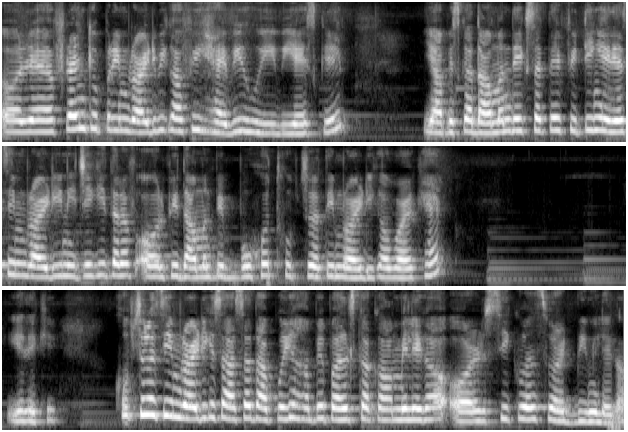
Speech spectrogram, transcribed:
और फ्रंट के ऊपर एम्ब्रॉयडरी भी काफ़ी हैवी हुई हुई है इसके। ये आप इसका दामन देख सकते हैं। फिटिंग एरिया से एम्ब्रॉयडरी नीचे की तरफ़ और फिर दामन पे बहुत खूबसूरत एम्ब्रॉयडरी का वर्क है। ये देखिए खूबसूरत सी एम्ब्रॉयडरी के साथ साथ आपको यहाँ पे पर्ल्स का काम मिलेगा और सीक्वेंस वर्क भी मिलेगा।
